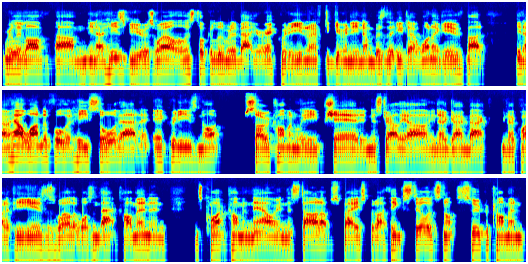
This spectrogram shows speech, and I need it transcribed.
Really love um, you know his view as well. Let's talk a little bit about your equity. You don't have to give any numbers that you don't want to give, but you know, how wonderful that he saw that equity is not so commonly shared in Australia, you know, going back, you know, quite a few years as well. It wasn't that common and it's quite common now in the startup space, but I think still it's not super common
